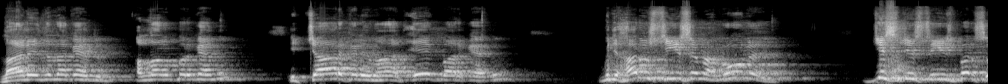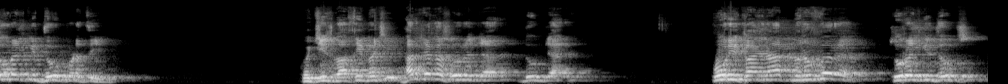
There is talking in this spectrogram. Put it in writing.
لا الہ الا اللہ کہہ دوں، اللہ اکبر کہہ دوں۔ یہ چار کلمات ایک بار کہہ دوں، مجھے ہر اس چیز سے محبوب ہے، جس جس چیز پر سورج کی دھوپ پڑتی۔ کوئی چیز باقی بچی؟ ہر جگہ سورج جا رہا، دھوپ جا رہا پوری کائنات منور ہے سورج کی دھوپ سے۔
